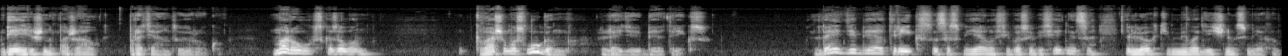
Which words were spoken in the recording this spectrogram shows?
бережно пожал протянутую руку. «Мару», — сказал он, — «к вашим услугам, леди Беатрикс». Леди Беатрикс засмеялась его собеседница легким мелодичным смехом.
